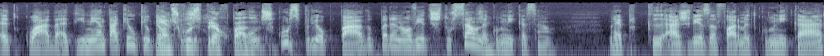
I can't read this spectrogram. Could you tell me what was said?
adequada, atinente àquilo que eu É um quero. discurso trans- preocupado. Um discurso preocupado para não haver distorção na comunicação. Não é? Porque às vezes a forma de comunicar.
